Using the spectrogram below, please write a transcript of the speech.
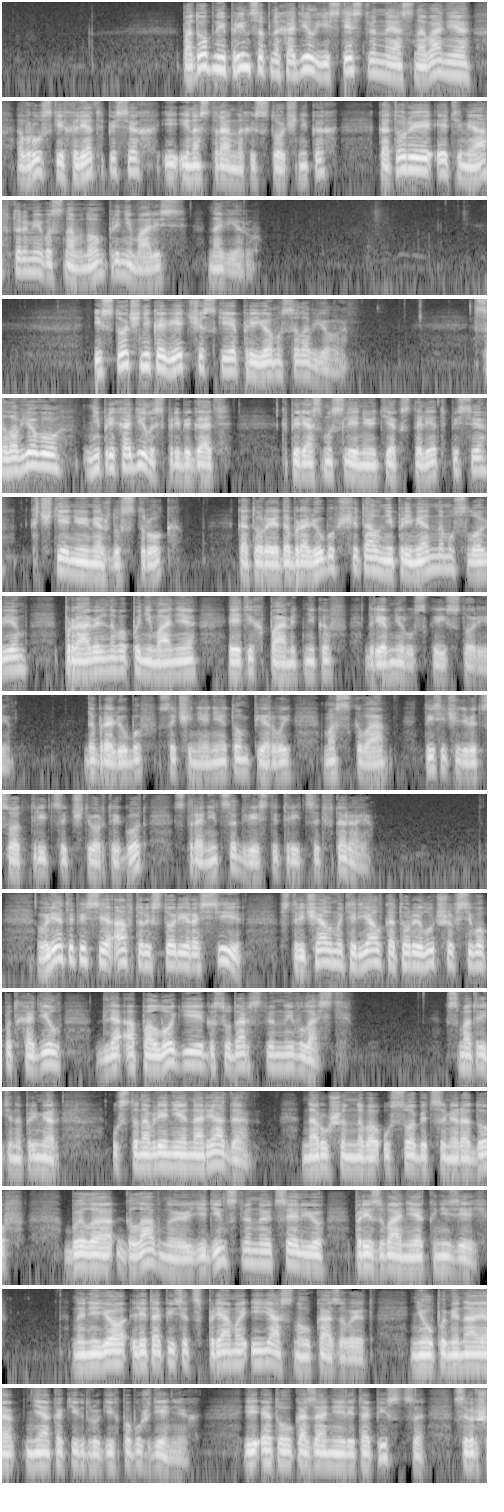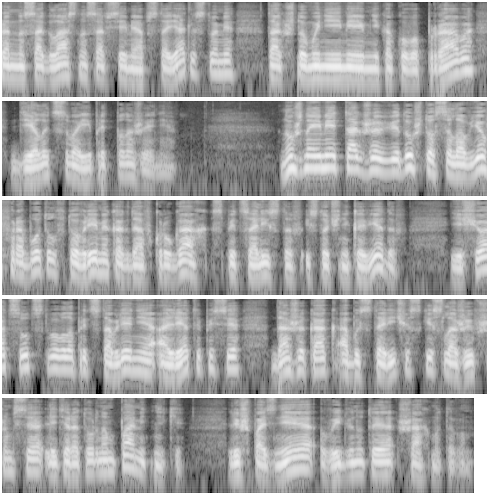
Подобный принцип находил естественные основания в русских летописях и иностранных источниках, которые этими авторами в основном принимались на веру. Источниковедческие приемы Соловьева Соловьеву не приходилось прибегать к переосмыслению текста летописи, к чтению между строк, которые Добролюбов считал непременным условием правильного понимания этих памятников древнерусской истории. Добролюбов, сочинение, том 1, Москва, 1934 год, страница 232. В летописи автор истории России встречал материал, который лучше всего подходил для апологии государственной власти. Смотрите, например, установление наряда, нарушенного усобицами родов, было главную, единственную целью призвания князей. На нее летописец прямо и ясно указывает, не упоминая ни о каких других побуждениях и это указание летописца совершенно согласно со всеми обстоятельствами, так что мы не имеем никакого права делать свои предположения. Нужно иметь также в виду, что Соловьев работал в то время, когда в кругах специалистов-источниковедов еще отсутствовало представление о летописи даже как об исторически сложившемся литературном памятнике, лишь позднее выдвинутое Шахматовым.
